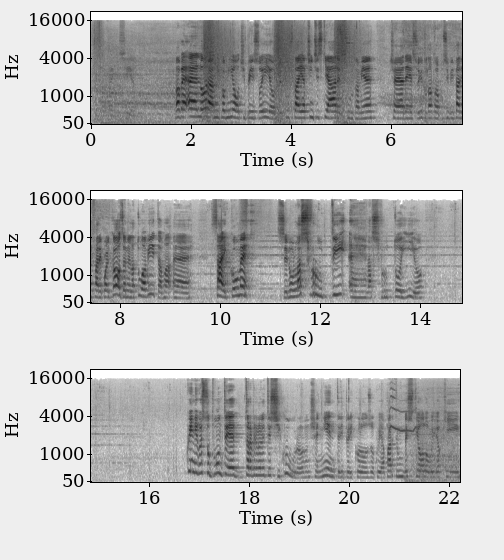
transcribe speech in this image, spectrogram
È che sia. Vabbè, eh, allora, amico mio, ci penso io. Se tu stai a cincischiare, scusami, eh. Cioè, adesso io ti ho dato la possibilità di fare qualcosa nella tua vita, ma eh, sai come? Se non la sfrutti, eh, la sfrutto io. Quindi questo ponte è, tra virgolette, sicuro, non c'è niente di pericoloso qui, a parte un bestiolo con gli occhi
